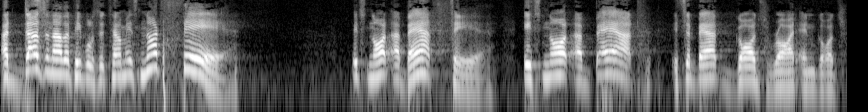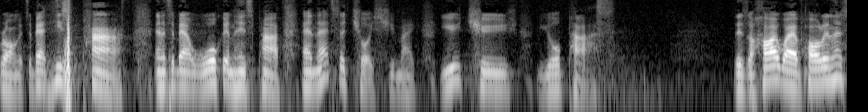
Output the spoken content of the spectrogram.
a dozen other people who tell me it's not fair. It's not about fair. It's not about, it's about God's right and God's wrong. It's about His path, and it's about walking His path. And that's the choice you make. You choose your path. There's a highway of holiness,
